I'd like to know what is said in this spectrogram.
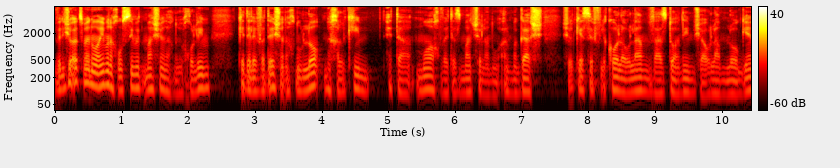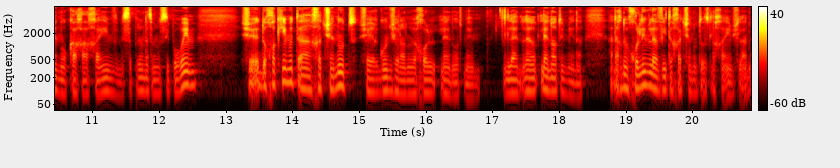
ולשאול עצמנו האם אנחנו עושים את מה שאנחנו יכולים כדי לוודא שאנחנו לא מחלקים את המוח ואת הזמן שלנו על מגש של כסף לכל העולם, ואז טוענים שהעולם לא הוגן, או ככה החיים, ומספרים לעצמנו סיפורים, שדוחקים את החדשנות שהארגון שלנו יכול ליהנות מהם. ליהנות ממנה. אנחנו יכולים להביא את החדשנות הזאת לחיים שלנו,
